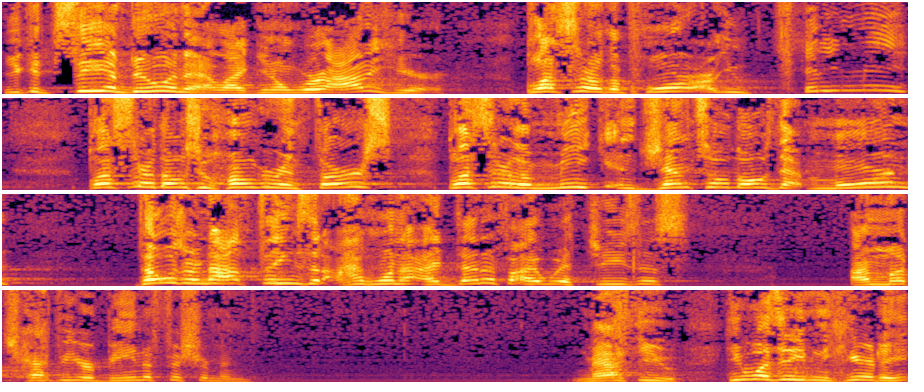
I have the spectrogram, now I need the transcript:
You could see him doing that, like, you know, we're out of here. Blessed are the poor. Are you kidding me? Blessed are those who hunger and thirst. Blessed are the meek and gentle, those that mourn. Those are not things that I want to identify with, Jesus. I'm much happier being a fisherman. Matthew, he wasn't even here to,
